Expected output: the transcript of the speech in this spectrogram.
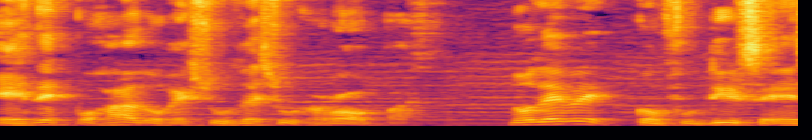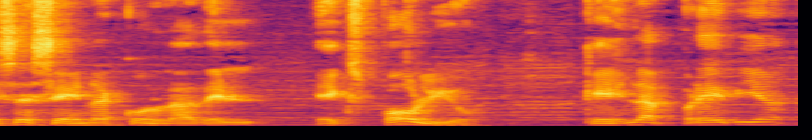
es despojado Jesús de sus ropas. No debe confundirse esa escena con la del expolio, que es la previa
